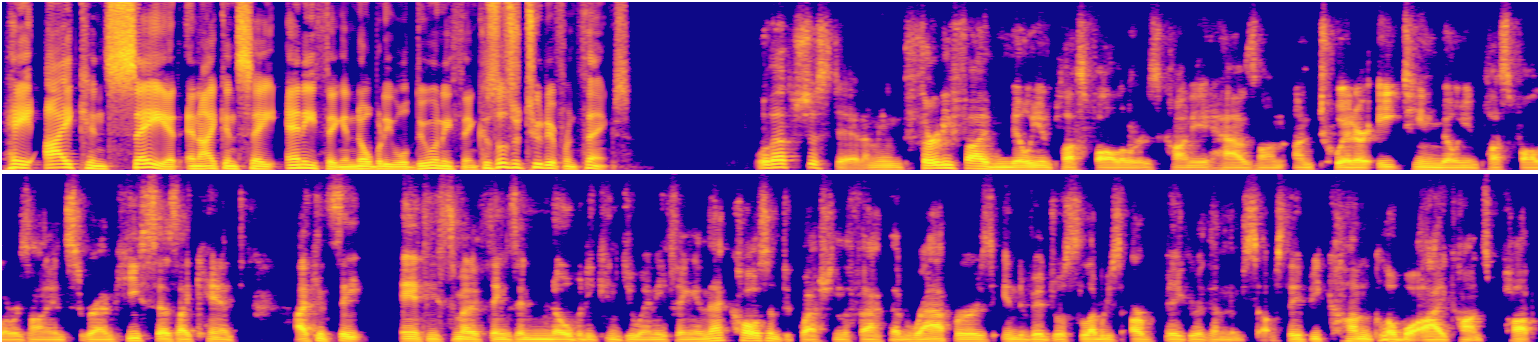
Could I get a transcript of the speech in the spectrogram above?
Hey, I can say it and I can say anything and nobody will do anything. Because those are two different things. Well, that's just it. I mean, 35 million plus followers Kanye has on on Twitter, 18 million plus followers on Instagram. He says I can't I can say anti-Semitic things and nobody can do anything. And that calls into question the fact that rappers, individuals, celebrities are bigger than themselves. They become global icons, pop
